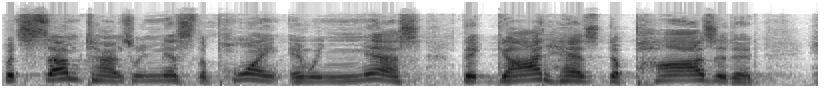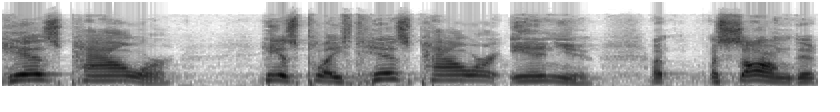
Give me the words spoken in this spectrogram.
But sometimes we miss the point and we miss that God has deposited His power he has placed His power in you. A, a song that,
